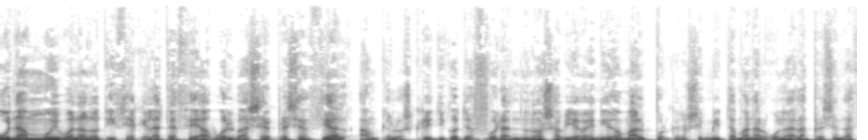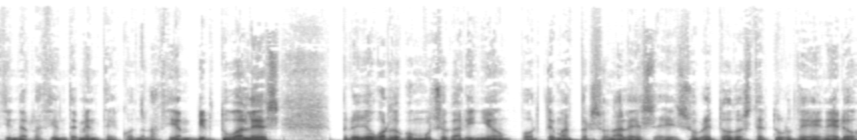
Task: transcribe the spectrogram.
Una muy buena noticia que la TCA vuelva a ser presencial, aunque los críticos de fuera no nos había venido mal porque nos invitaban a alguna de las presentaciones recientemente cuando lo hacían virtuales, pero yo guardo con mucho cariño por temas personales, eh, sobre todo este tour de enero.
